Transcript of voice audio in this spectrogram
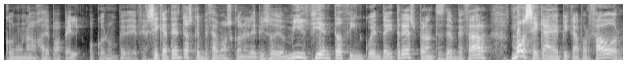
con una hoja de papel o con un PDF. Así que atentos que empezamos con el episodio 1153, pero antes de empezar, música épica, por favor.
